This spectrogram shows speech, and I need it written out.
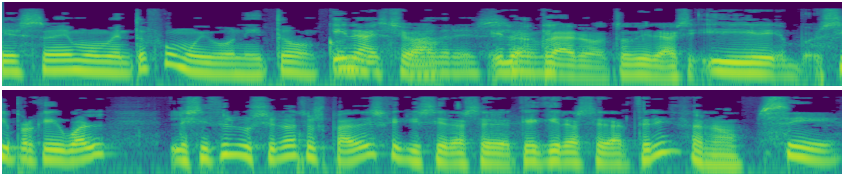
ese momento fue muy bonito con Y mis Nacho, padres. y lo- sí. claro, tú dirás. Y sí, porque igual les hizo ilusión a tus padres que quisiera ser, que quieras ser actriz o no. Sí,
